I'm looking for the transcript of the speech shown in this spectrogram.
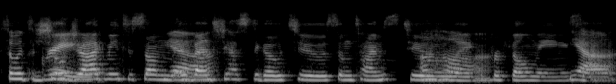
so it's great. She'll drag me to some yeah. events she has to go to sometimes too, uh-huh. like for filming. Yeah. So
